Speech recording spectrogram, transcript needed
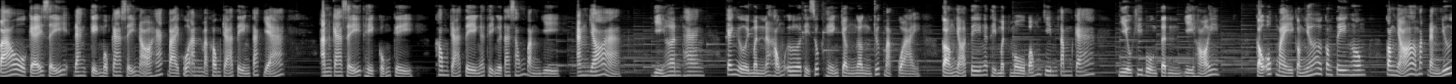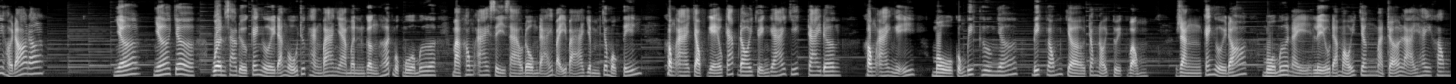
Báo kể sĩ đang kiện một ca sĩ nọ hát bài của anh mà không trả tiền tác giả. Anh ca sĩ thiệt cũng kỳ, không trả tiền thì người ta sống bằng gì? Ăn gió à? Vì hên than, cái người mình nó hỏng ưa thì xuất hiện trần ngần trước mặt hoài, còn nhỏ tiên thì mịt mù bóng chim tâm cá. Nhiều khi buồn tình, vì hỏi, Cậu út mày còn nhớ con Tiên không? Con nhỏ mắt đằng dưới hồi đó đó. Nhớ, nhớ chứ, quên sao được cái người đã ngủ trước hàng ba nhà mình gần hết một mùa mưa mà không ai xì xào đồn đãi bậy bạ dùm cho một tiếng. Không ai chọc ghẹo cáp đôi chuyện gái chiếc trai đơn. Không ai nghĩ mù cũng biết thương nhớ, biết ngóng chờ trong nỗi tuyệt vọng. Rằng cái người đó mùa mưa này liệu đã mỏi chân mà trở lại hay không?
